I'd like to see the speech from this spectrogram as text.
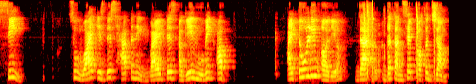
see. So why is this happening? Why it is again moving up? I told you earlier that the concept of a jump.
